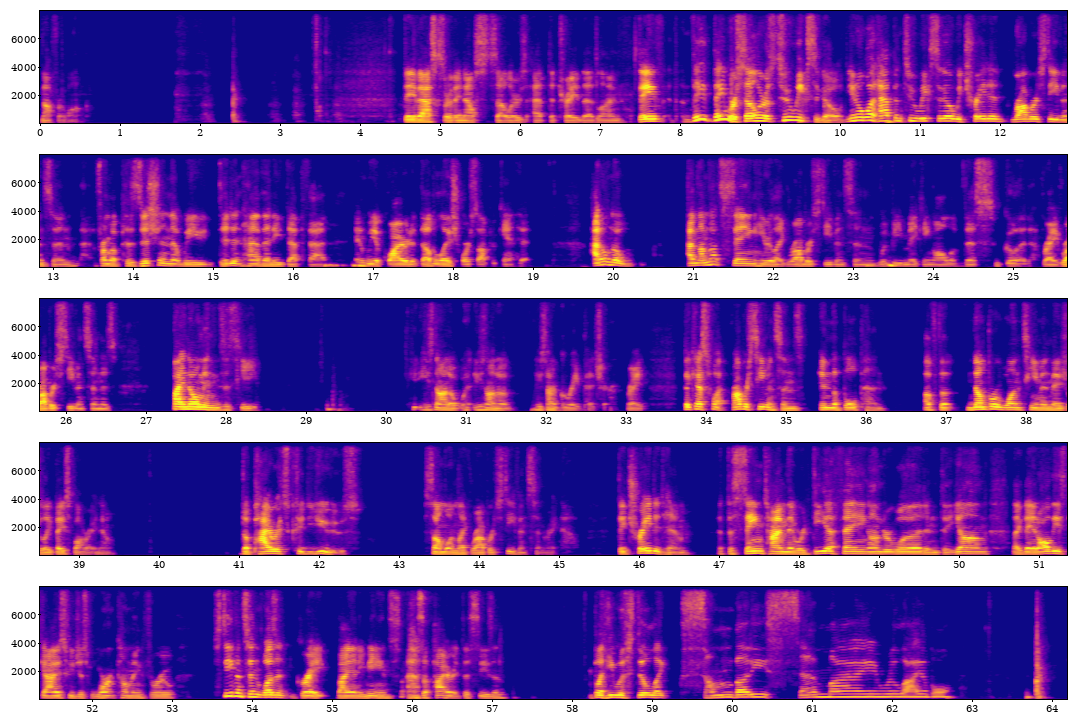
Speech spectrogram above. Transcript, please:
Not for long. Dave asks, are they now sellers at the trade deadline? Dave, they they were sellers two weeks ago. You know what happened two weeks ago? We traded Robert Stephenson from a position that we didn't have any depth at, and we acquired a double A shortstop who can't hit. I don't know. I'm, I'm not saying here like Robert Stephenson would be making all of this good, right? Robert Stephenson is by no means is he, he he's not a he's not a he's not a great pitcher, right? But guess what? Robert Stephenson's in the bullpen of the number one team in Major League Baseball right now. The Pirates could use someone like Robert Stephenson right now. They traded him at the same time they were DFAing Underwood and DeJong. Like they had all these guys who just weren't coming through. Stephenson wasn't great by any means as a Pirate this season, but he was still like somebody semi reliable.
